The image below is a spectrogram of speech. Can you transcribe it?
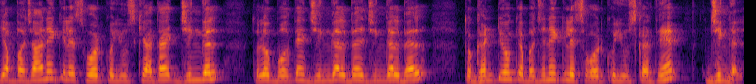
या बजाने के लिए इस वर्ड को यूज़ किया जाता है जिंगल तो लोग बोलते हैं जिंगल बेल जिंगल बेल तो घंटियों के बजने के लिए इस वर्ड को यूज़ करते हैं जिंगल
